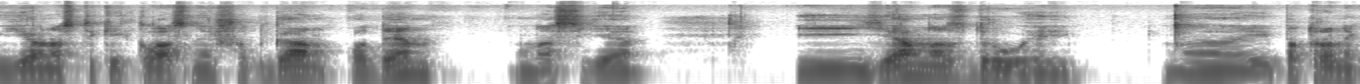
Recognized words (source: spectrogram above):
Є у нас такий класний шотган. Один у нас є. І є у нас другий. Е, І патрони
